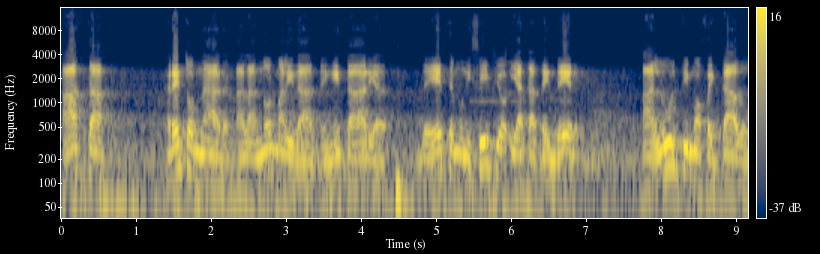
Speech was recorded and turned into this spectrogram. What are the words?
hasta retornar a la normalidad en esta área de este municipio y hasta atender al último afectado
